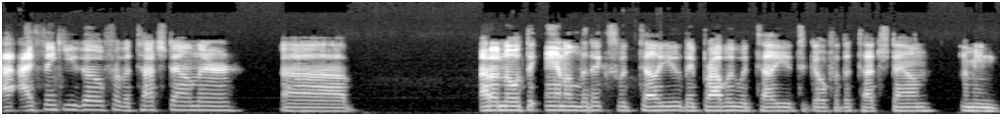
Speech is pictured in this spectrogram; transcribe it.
I, I think you go for the touchdown there. Uh, I don't know what the analytics would tell you. They probably would tell you to go for the touchdown. I mean,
